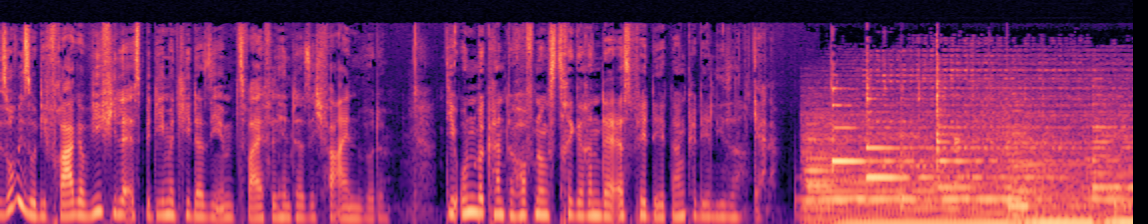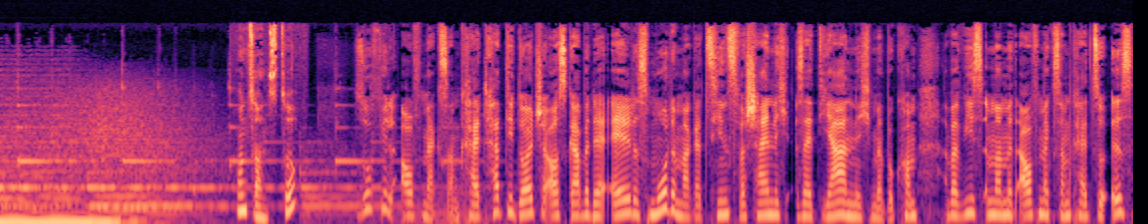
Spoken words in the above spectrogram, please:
sowieso die Frage, wie viele SPD-Mitglieder sie im Zweifel hinter sich vereinen würde die unbekannte Hoffnungsträgerin der SPD. Danke dir, Lisa. Gerne. Und sonst so? So viel Aufmerksamkeit hat die deutsche Ausgabe der L des Modemagazins wahrscheinlich seit Jahren nicht mehr bekommen. Aber wie es immer mit Aufmerksamkeit so ist,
